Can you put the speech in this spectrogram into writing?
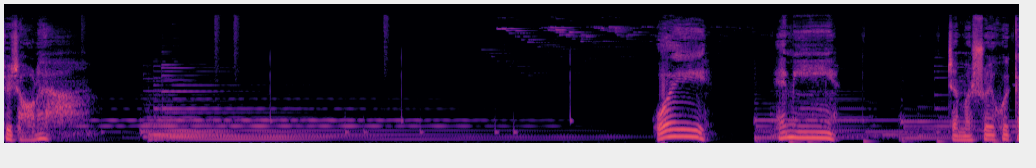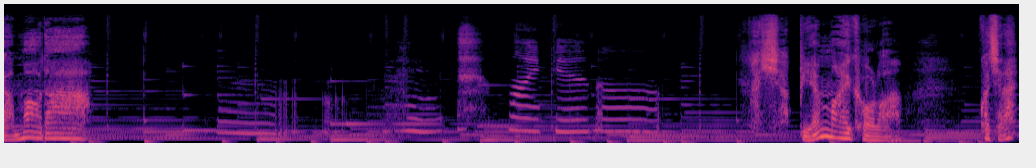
睡着了呀？喂，艾米，这么睡会感冒的。マイケル。哎呀，别 Michael 了，快起来！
